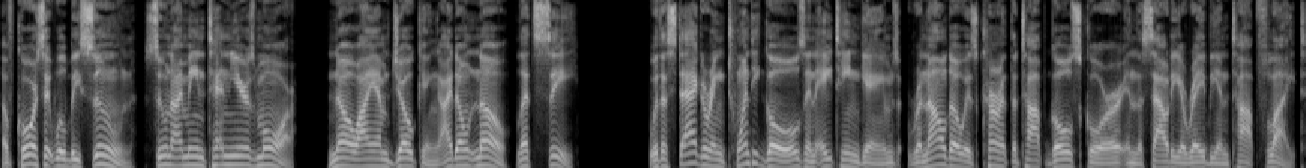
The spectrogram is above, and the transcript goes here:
of course it will be soon. Soon I mean 10 years more. No, I am joking. I don't know. Let's see. With a staggering 20 goals in 18 games, Ronaldo is current the top goal scorer in the Saudi Arabian top flight.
